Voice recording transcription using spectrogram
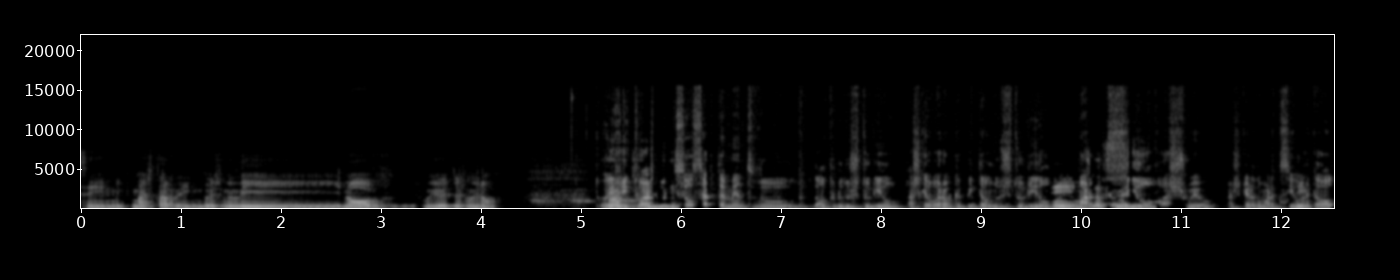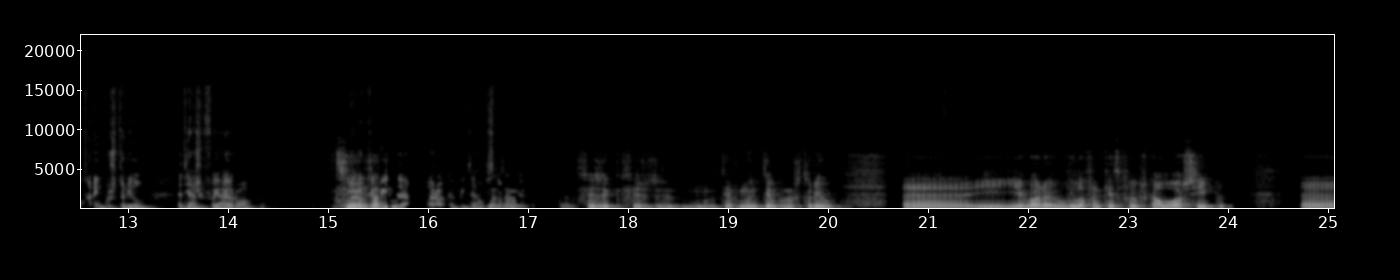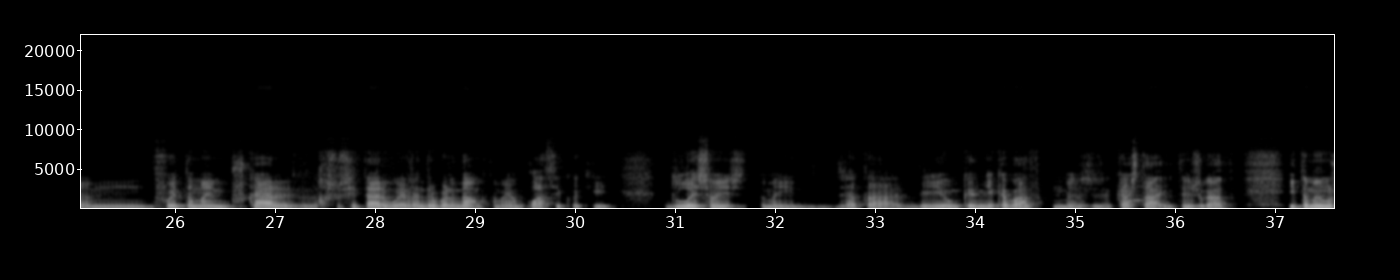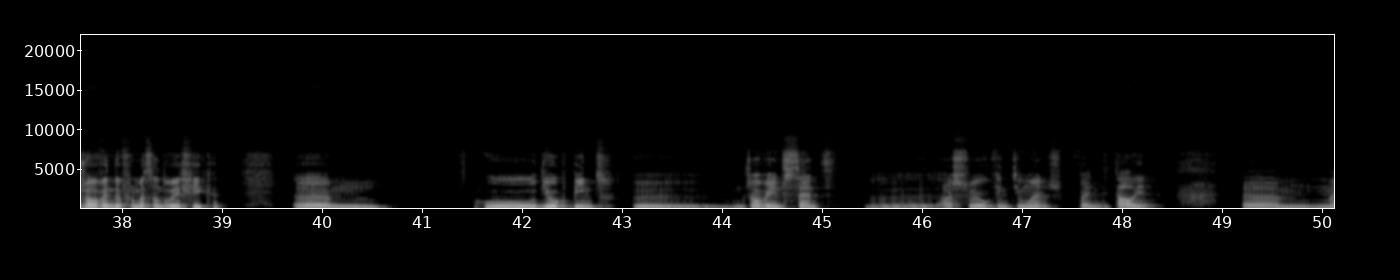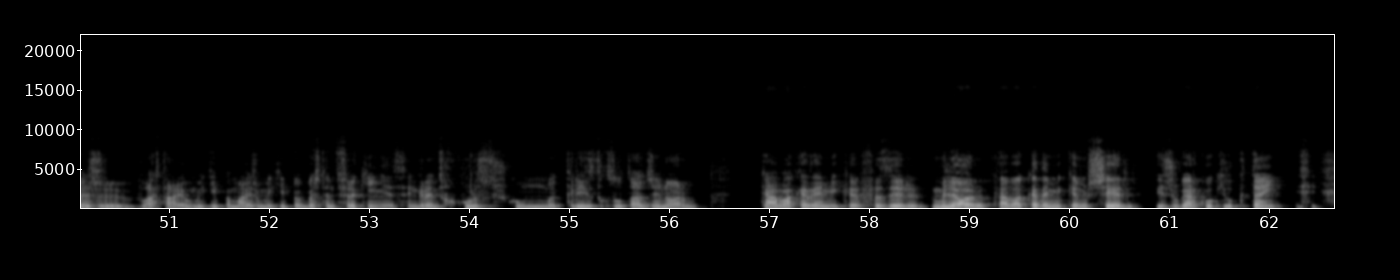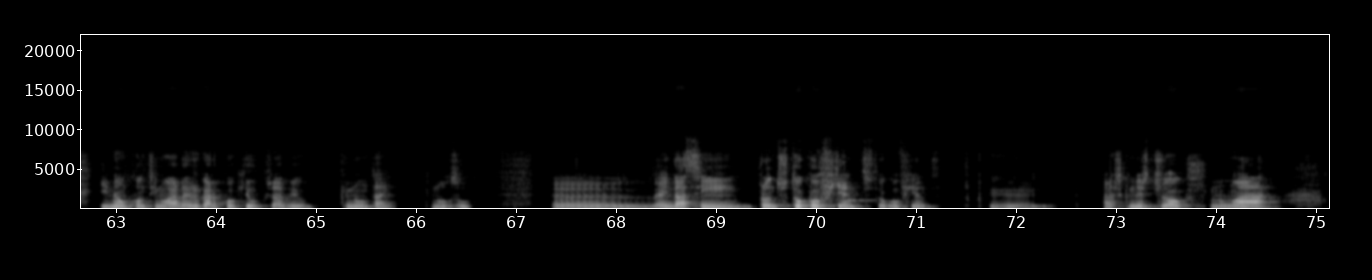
Sim, muito mais tarde, em 2009, 2008, 2009. Tu, Henrique, tu acho que conheceu certamente do, da altura do Estoril. Acho que ele era o capitão do Estoril, Sim, do Marco exatamente. Silva, acho eu. Acho que era do Marco Silva, Sim. naquela altura em que o Estoril até acho que foi à Europa. Sim, era o capitão, era o capitão, fez, fez, teve muito tempo no Estoril uh, e, e, agora o Vila Franquense foi buscá-lo ao Chipre um, foi também buscar ressuscitar o Evandro Brandão, que também é um clássico aqui do Leixões, também já está, diria, um bocadinho acabado, mas cá está e tem jogado. E também um jovem da formação do Benfica, um, o Diogo Pinto, eh, um jovem interessante, uh, acho eu, 21 anos, vem de Itália, mas eh, lá está, é uma equipa mais uma equipa bastante fraquinha, sem grandes recursos, com uma crise de resultados enorme. Cabe à académica fazer melhor, cabe à académica mexer e jogar com aquilo que tem e não continuar a jogar com aquilo que já viu que não tem, que não resulta. Uh, ainda assim, pronto, estou confiante, estou confiante, porque acho que nestes jogos não há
